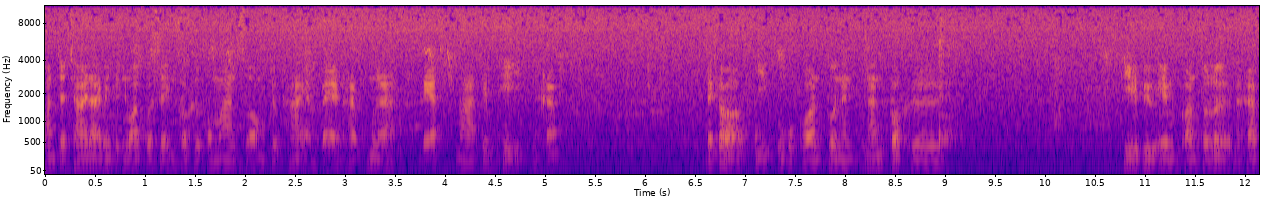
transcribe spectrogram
มันจะใช้ได้ไม่ถึง 100%ก็คือประมาณ 2.5 แอมแปร์นะครับ เมื่อแดดมาเต็มที่นะครับ และก็อีกอุปกรณ์ตัวหนึ่งนั้นก็คือ PWM controller นะครับ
